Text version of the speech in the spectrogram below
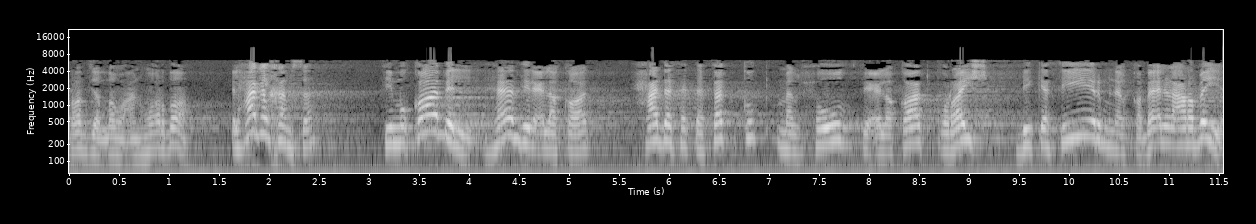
رضي الله عنه وأرضاه. الحاجة الخامسة في مقابل هذه العلاقات حدث تفكك ملحوظ في علاقات قريش بكثير من القبائل العربية.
